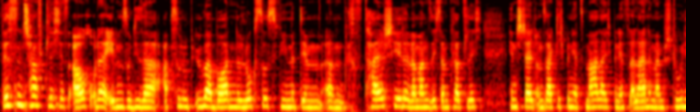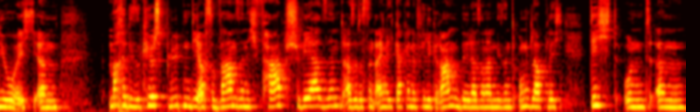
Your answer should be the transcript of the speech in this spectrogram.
Wissenschaftliches auch oder eben so dieser absolut überbordende Luxus wie mit dem ähm, Kristallschädel, wenn man sich dann plötzlich hinstellt und sagt, ich bin jetzt Maler, ich bin jetzt allein in meinem Studio, ich ähm, mache diese Kirschblüten, die auch so wahnsinnig farbschwer sind. Also das sind eigentlich gar keine filigranen Bilder, sondern die sind unglaublich dicht und ähm,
